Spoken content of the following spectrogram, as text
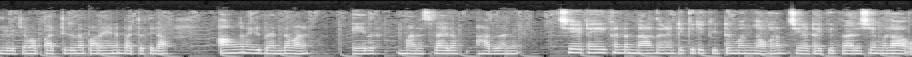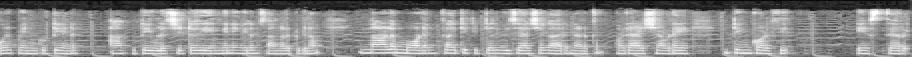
വിളിക്കുമ്പോൾ പറ്റില്ലെന്ന് പറയാനും പറ്റത്തില്ല. അങ്ങനെ ഒരു ബന്ധമാണ്. ഏത്? മനസ്സിലായാലോ അത് തന്നെ. ചേട്ടായി കണ്ട നാളെ തന്നെ ടിക്കറ്റ് കിട്ടുമെന്ന് നോക്കണം. ചേട്ടായിക്ക് പരിചയമുള്ള ഒരു പെൺകുട്ടിയുണ്ട്. ആ കുട്ടിയെ വിളിച്ചിട്ട് എങ്ങനെയെങ്കിലും സംഘടിപ്പിക്കണം നാളെ മോർണിംഗ് ഫ്ലൈറ്റ് കിട്ടിയാൽ വിചാരിച്ച കാര്യം നടക്കും. ഒരാഴ്ച അവിടെ ടിങ്കോൾഫി എസ്തർ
